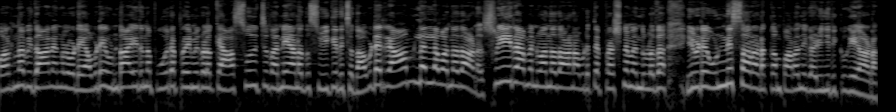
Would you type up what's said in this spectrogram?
വർണവിധാനങ്ങളോടെ അവിടെ ഉണ്ടായിരുന്ന പൂരപ്രേമികളൊക്കെ ആസ്വദിച്ച് തന്നെയാണ് അത് സ്വീകരിച്ചത്. അവിടെ രാംലല്ല വന്നതാണ്. ശ്രീരാമൻ വന്നതാണ് അവിടുത്തെ പ്രശ്നം എന്നുള്ളത് ഇവിടെ ഉണ്ണിസാർ അടക്കം പറഞ്ഞു കഴിഞ്ഞിരിക്കുകയാണ്.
